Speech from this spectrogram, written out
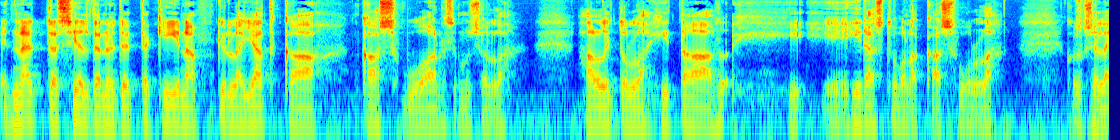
että näyttää siltä nyt, että Kiina kyllä jatkaa kasvuaan semmoisella hallitulla hitaa, hidastuvalla kasvulla, koska siellä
